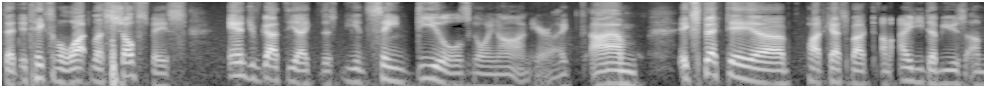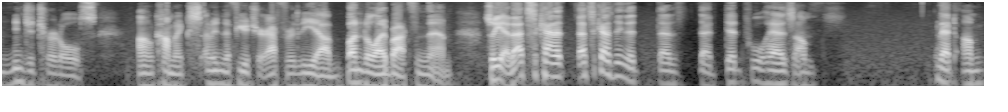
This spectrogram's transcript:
that it takes up a lot less shelf space and you've got the like the, the insane deals going on here. Like um, expect a uh, podcast about um, IDW's um, Ninja Turtles um, comics. In the future after the uh, bundle I bought from them. So yeah, that's the kind of that's the kind of thing that that that Deadpool has um that um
